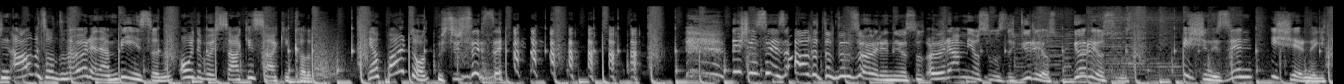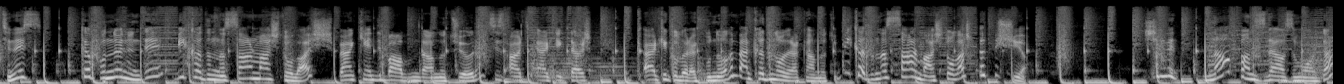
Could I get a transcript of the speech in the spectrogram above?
şimdi aldatıldığını öğrenen bir insanın orada böyle sakin sakin kalıp ya pardon düşünsenize. Düşünsenize aldatıldığınızı öğreniyorsunuz. Öğrenmiyorsunuz da görüyorsunuz. Görüyorsunuz. Eşinizin iş yerine gittiniz. Kapının önünde bir kadınla sarmaş dolaş. Ben kendi babımda anlatıyorum. Siz artık erkekler erkek olarak bunu alın. Ben kadın olarak anlatıyorum. Bir kadınla sarmaş dolaş öpüşüyor. Şimdi ne yapmanız lazım orada?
